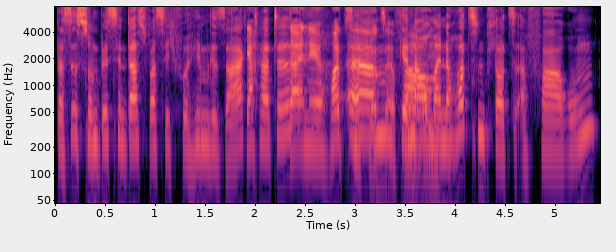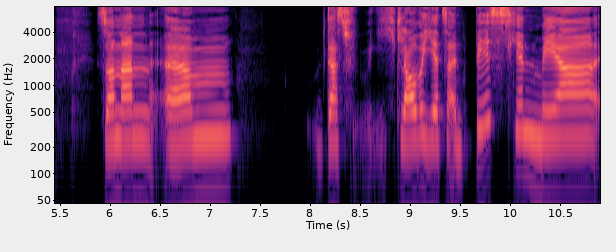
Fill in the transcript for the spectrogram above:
Das ist so ein bisschen das, was ich vorhin gesagt ja, hatte. Deine Hotzenplotz-Erfahrung. Ähm, genau, meine Hotzenplotz-Erfahrung. Sondern ähm, dass ich glaube, jetzt ein bisschen mehr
